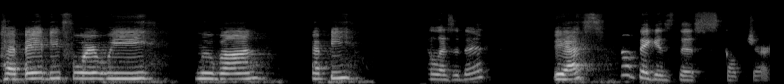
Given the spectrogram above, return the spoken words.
pepe before we move on pepe Elizabeth, yes how big is this sculpture?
